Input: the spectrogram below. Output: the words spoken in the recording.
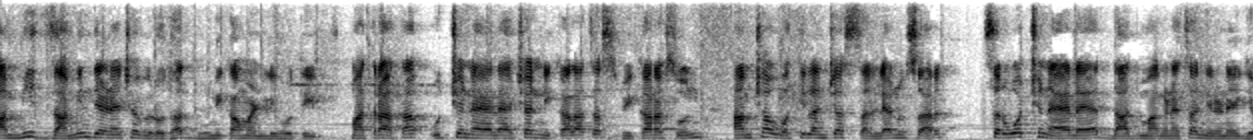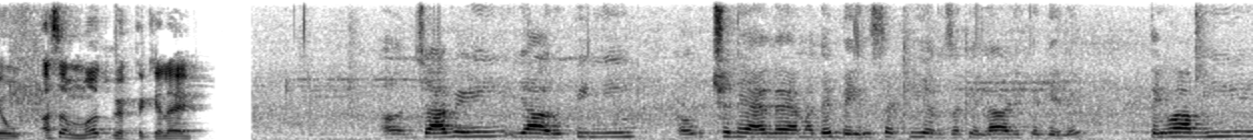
आम्ही जामीन देण्याच्या विरोधात भूमिका मांडली होती. मात्र आता उच्च न्यायालयाच्या निकालाचा स्वीकार असून आमच्या वकिलांच्या सल्ल्यानुसार सर्वोच्च न्यायालयात दाद मागण्याचा निर्णय घेऊ असं मत व्यक्त केलं आहे ज्यावेळी या आरोपींनी उच्च न्यायालयामध्ये बेलसाठी अर्ज केला आणि ते गेले तेव्हा आम्ही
